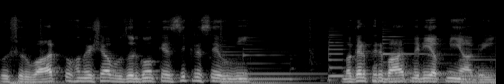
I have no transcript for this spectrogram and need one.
تو شروعات تو ہمیشہ بزرگوں کے ذکر سے ہوئی، مگر پھر بات میری اپنی آ گئی۔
